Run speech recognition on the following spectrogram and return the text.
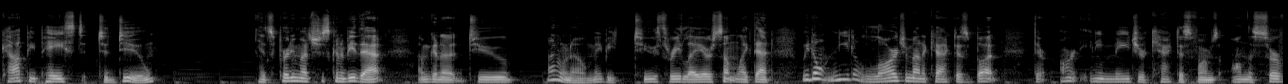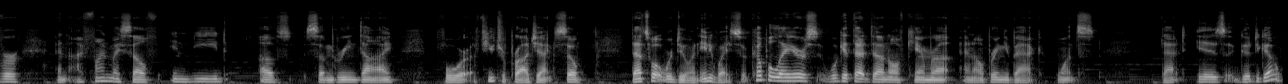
copy paste to do. It's pretty much just going to be that. I'm going to do I don't know, maybe two, three layers, something like that. We don't need a large amount of cactus, but there aren't any major cactus farms on the server, and I find myself in need of some green dye for a future project. So that's what we're doing. Anyway, so a couple layers, we'll get that done off camera, and I'll bring you back once that is good to go.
